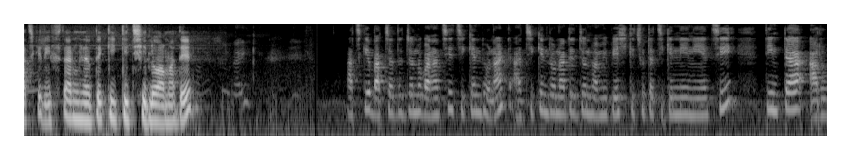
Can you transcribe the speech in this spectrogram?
আজকের ইফতার মেনুতে কি কি ছিল আমাদের। আজকে বাচ্চাদের জন্য বানাচ্ছি চিকেন ডোনাট। আর চিকেন ডোনাটের জন্য আমি বেশ কিছুটা চিকেন নিয়ে নিয়েছি। তিনটা আলু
